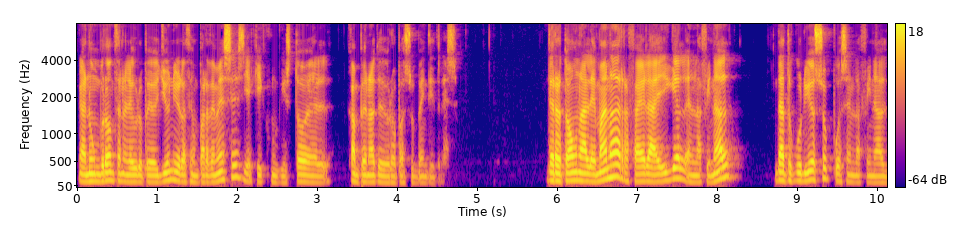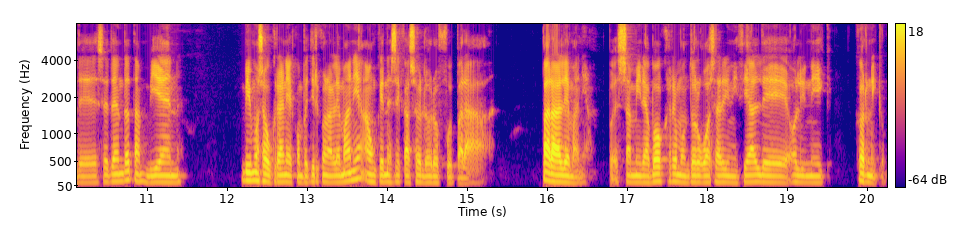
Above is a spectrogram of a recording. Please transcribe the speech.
Ganó un bronce en el Europeo Junior hace un par de meses y aquí conquistó el Campeonato de Europa Sub-23. Derrotó a una alemana, Rafaela Igel, en la final. Dato curioso, pues en la final de 70 también vimos a Ucrania competir con Alemania, aunque en ese caso el oro fue para, para Alemania. Pues Samira Bock remontó el WhatsApp inicial de Olinik Kornikov.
